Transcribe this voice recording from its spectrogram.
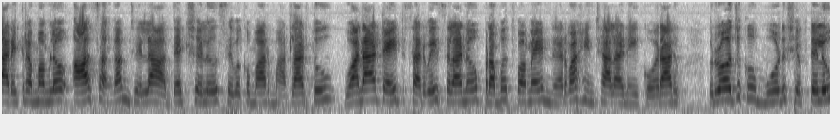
కార్యక్రమంలో ఆ సంఘం జిల్లా అధ్యక్షులు శివకుమార్ మాట్లాడుతూ వన్ నాట్ ఎయిట్ సర్వీసులను ప్రభుత్వమే నిర్వహించాలని కోరారు. రోజుకు మూడు షిఫ్టులు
